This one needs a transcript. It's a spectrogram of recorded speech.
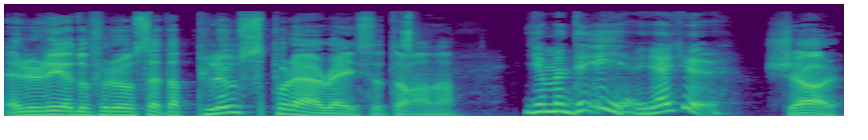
Är du redo för att sätta plus på det här racet då, Anna? Ja, men det är jag ju. Kör!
